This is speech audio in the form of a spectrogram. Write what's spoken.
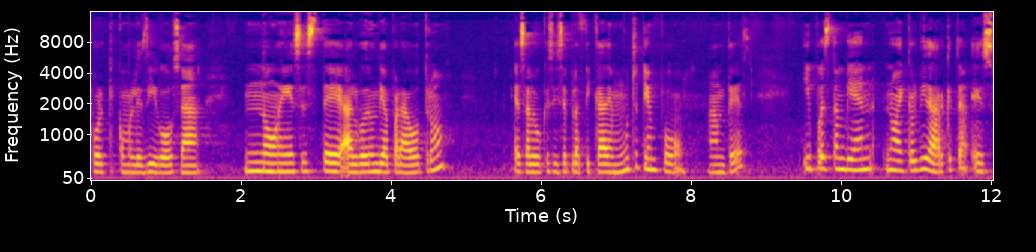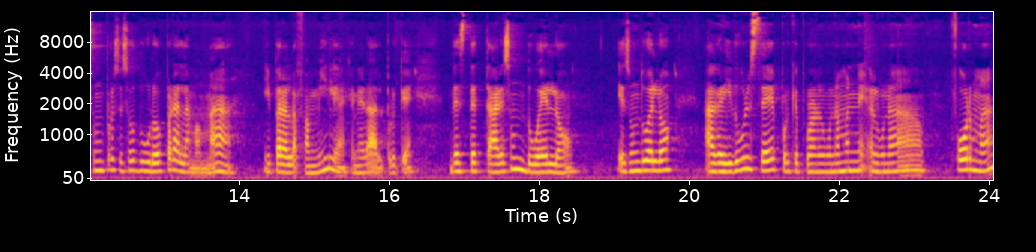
porque como les digo, o sea, no es este algo de un día para otro, es algo que sí se platica de mucho tiempo antes. Y pues también no hay que olvidar que es un proceso duro para la mamá y para la familia en general, porque destetar es un duelo, es un duelo agridulce porque por alguna alguna forma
